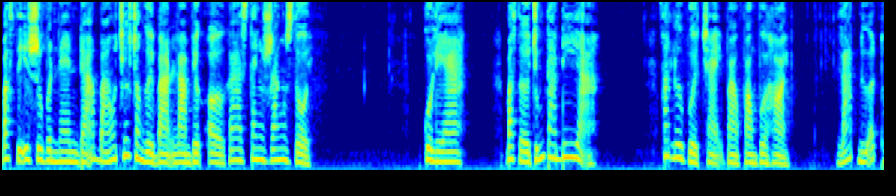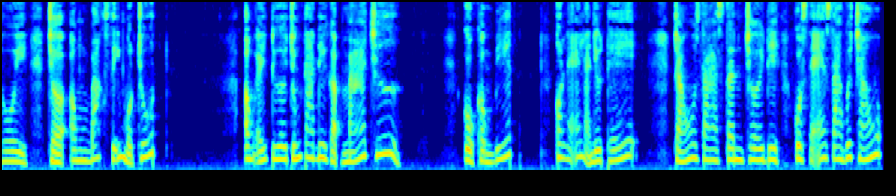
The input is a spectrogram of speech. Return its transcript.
Bác sĩ Juvenel đã báo trước cho người bạn làm việc ở ga Saint-Jean rồi. Julia, bao giờ chúng ta đi ạ? À? Sát lơ vừa chạy vào phòng vừa hỏi. Lát nữa thôi, chờ ông bác sĩ một chút. Ông ấy đưa chúng ta đi gặp má chứ? Cô không biết. Có lẽ là như thế. Cháu ra sân chơi đi, cô sẽ ra với cháu.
